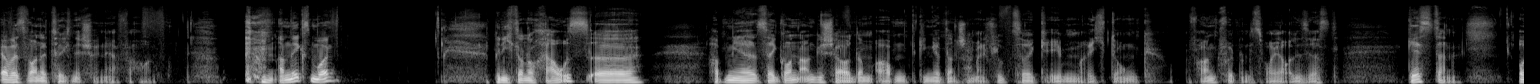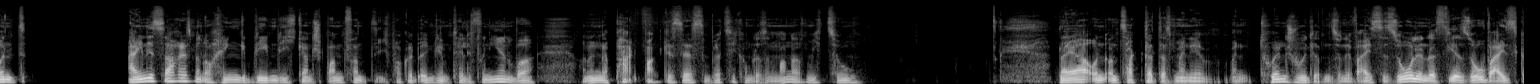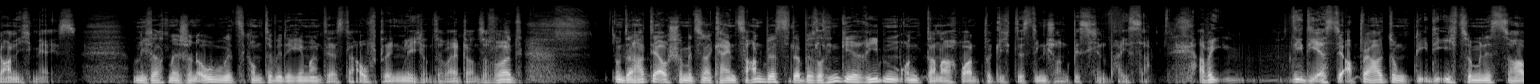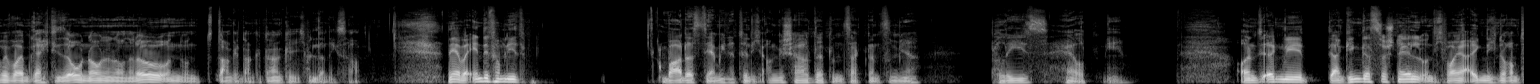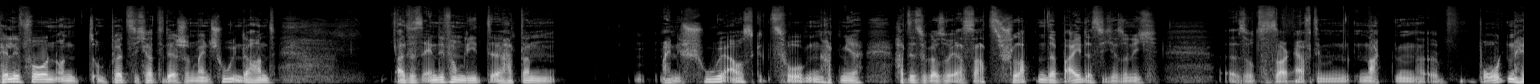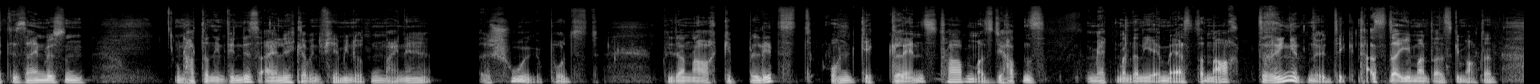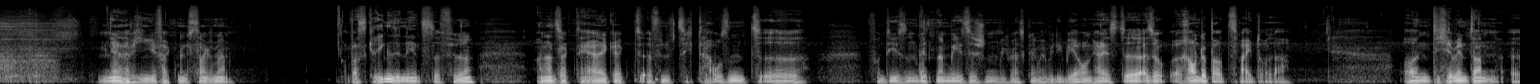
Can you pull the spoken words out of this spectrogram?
Aber es war natürlich eine schöne Erfahrung. Am nächsten Morgen bin ich dann noch raus, habe mir Saigon angeschaut. Am Abend ging ja dann schon mein Flugzeug eben Richtung Frankfurt und das war ja alles erst gestern. Und eine Sache ist mir noch hängen geblieben, die ich ganz spannend fand. Ich war gerade irgendwie am Telefonieren, war an irgendeiner Parkbank gesessen und plötzlich kommt da so ein Mann auf mich zu. Naja, und, und sagt halt, dass meine, meine Turnschuhe, die hatten so eine weiße Sohle und dass die ja so weiß gar nicht mehr ist. Und ich dachte mir schon, oh, jetzt kommt da wieder jemand, der ist da aufdringlich und so weiter und so fort. Und dann hat er auch schon mit so einer kleinen Zahnbürste da ein bisschen hingerieben und danach war wirklich das Ding schon ein bisschen weißer. Aber die, die erste Abwehrhaltung, die, die ich zumindest so habe, war ihm gleich diese, oh, no, no, no, no, no und, und danke, danke, danke, ich will da nichts haben. Nee, aber Ende vom Lied war, dass der mich natürlich angeschaut hat und sagt dann zu mir, please help me. Und irgendwie, dann ging das so schnell und ich war ja eigentlich noch am Telefon und, und plötzlich hatte der schon meinen Schuh in der Hand. Also das Ende vom Lied äh, hat dann meine Schuhe ausgezogen, hat mir, hatte sogar so Ersatzschlappen dabei, dass ich also nicht sozusagen auf dem nackten äh, Boden hätte sein müssen und hat dann in Windeseile, ich glaube in vier Minuten, meine Schuhe geputzt, die danach geblitzt und geglänzt haben. Also die hatten es merkt man dann ja immer erst danach dringend nötig, dass da jemand das gemacht hat. Ja, dann habe ich ihn gefragt, Mensch, sagen Sie mal, was kriegen Sie denn jetzt dafür? Und dann sagt er, er kriegt 50.000 äh, von diesen vietnamesischen, ich weiß gar nicht mehr, wie die Währung heißt, äh, also roundabout 2 Dollar. Und ich habe ihm dann äh,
